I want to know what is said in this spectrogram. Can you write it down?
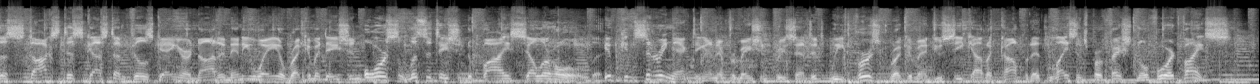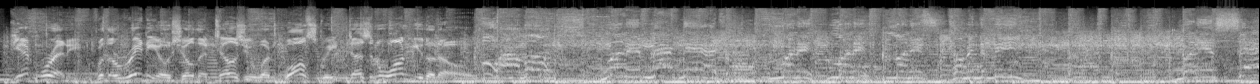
The stocks discussed on Phil's Gang are not in any way a recommendation or solicitation to buy, sell, or hold. If considering acting on information presented, we first recommend you seek out a competent, licensed professional for advice. Get ready for the radio show that tells you what Wall Street doesn't want you to know. Oh, I'm a money magnet. Money, money, money's coming to me. Money sets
